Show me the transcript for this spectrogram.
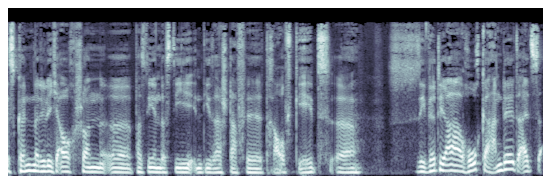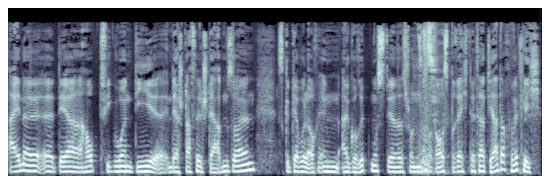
es könnte natürlich auch schon äh, passieren, dass die in dieser Staffel drauf geht. Äh, sie wird ja hoch gehandelt als eine äh, der Hauptfiguren, die äh, in der Staffel sterben sollen. Es gibt ja wohl auch irgendeinen Algorithmus, der das schon vorausberechnet hat. Ja, doch, wirklich.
